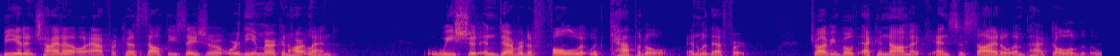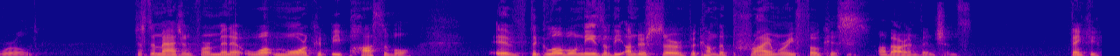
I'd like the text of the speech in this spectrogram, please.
be it in China or Africa, Southeast Asia, or the American heartland, we should endeavor to follow it with capital and with effort, driving both economic and societal impact all over the world. Just imagine for a minute what more could be possible if the global needs of the underserved become the primary focus of our inventions. Thank you.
